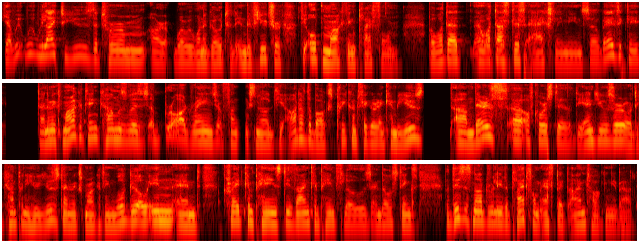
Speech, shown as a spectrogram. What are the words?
Yeah, we, we, we, like to use the term or where we want to go to the, in the future, the open marketing platform. But what that and what does this actually mean? So basically, Dynamics marketing comes with a broad range of functionality out of the box, pre-configured, and can be used um, there's, uh, of course, the, the end user or the company who uses Dynamics Marketing will go in and create campaigns, design campaign flows and those things. But this is not really the platform aspect I'm talking about.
